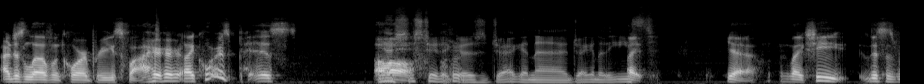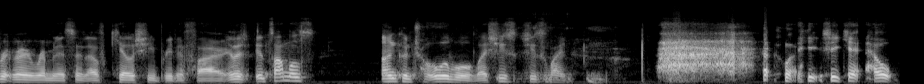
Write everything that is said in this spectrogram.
I just love when Korra breathes fire. Like Korra's pissed. Yeah, oh, she straight up goes dragon, uh, dragon of the east. Like, Yeah, like she. This is very reminiscent of Kyoshi breathing fire. It it's almost uncontrollable. Like she's she's like, like she can't help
